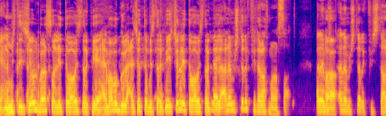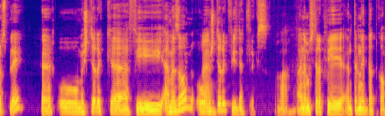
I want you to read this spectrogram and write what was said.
يعني مشترك شو المنصة اللي أنت ما مشترك فيها يعني ما بقول عن شو أنت مشترك فيه شو اللي أنت ما مشترك فيه لا لا أنا مشترك في ثلاث منصات أنا. آه. أنا مشترك في ستارز بلاي إيه؟ ومشترك آه، في امازون ومشترك في نتفلكس آه. أنا مشترك في انترنت dot com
